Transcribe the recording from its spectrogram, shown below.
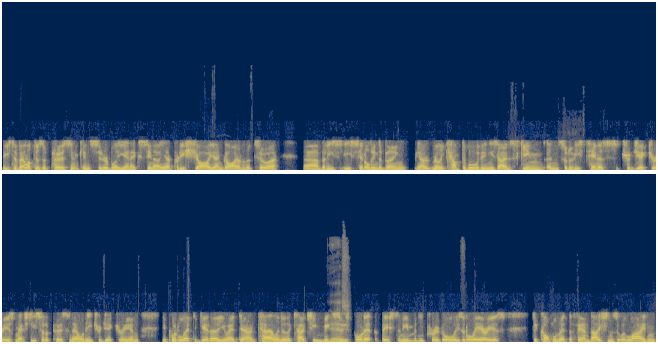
he's developed as a person considerably. Jannik Sinner, you know, pretty shy young guy under the tour. Uh, but he's he's settled into being you know really comfortable within his own skin, and sort of his tennis trajectory has matched his sort of personality trajectory. And you put all that together, you add Darren Cahill into the coaching mix, yes. who's brought out the best in him and improved all these little areas to complement the foundations that were laid. And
